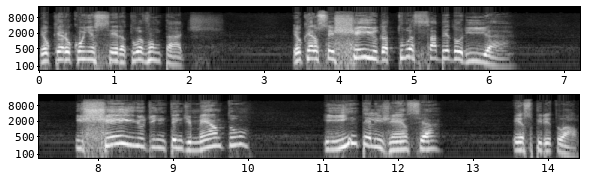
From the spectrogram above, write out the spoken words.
eu quero conhecer a tua vontade. Eu quero ser cheio da tua sabedoria e cheio de entendimento e inteligência espiritual.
